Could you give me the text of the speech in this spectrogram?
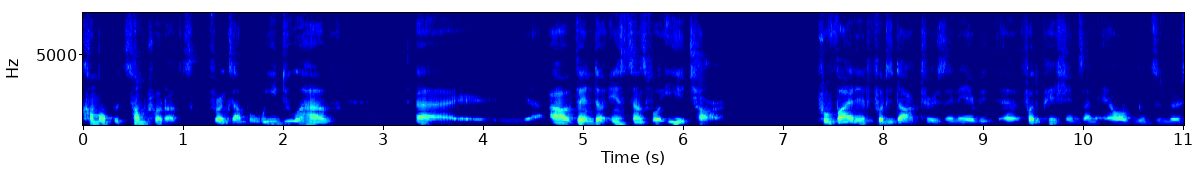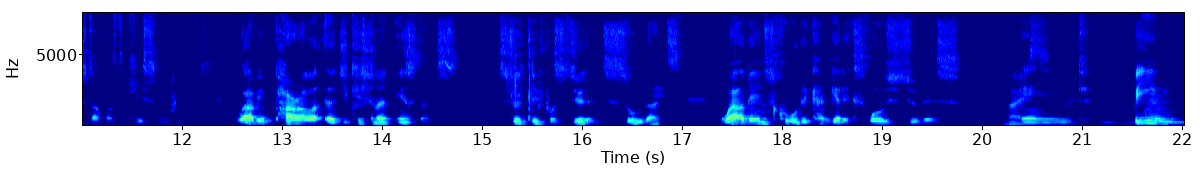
come up with some products. For example, we do have uh, our vendor instance for EHR provided for the doctors and every uh, for the patients and all the auxiliary staff as the case may be. We have a parallel educational instance strictly for students so that while they're in school they can get exposed to this nice. and being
